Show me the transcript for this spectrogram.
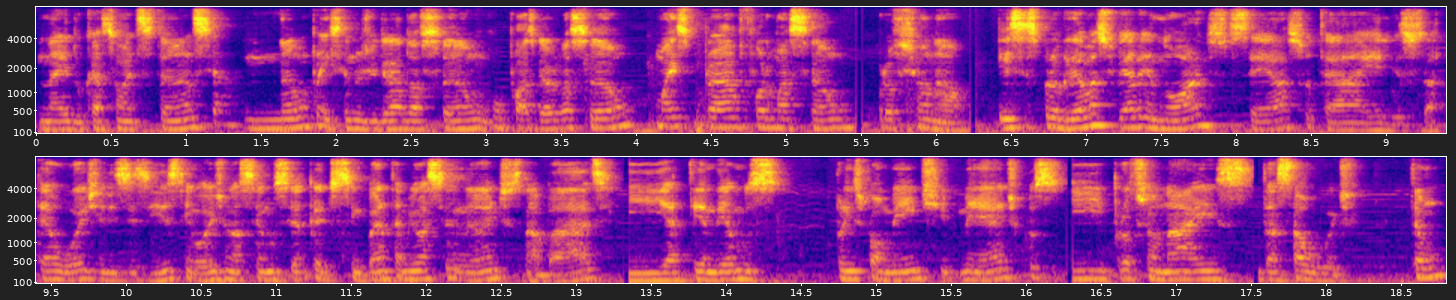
na educação à distância, não para ensino de graduação ou pós-graduação, mas para formação profissional. Esses programas tiveram enorme sucesso, tá? Eles até hoje eles existem. Hoje nós temos cerca de 50 mil assinantes na base e atendemos principalmente médicos e profissionais da saúde. Então,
